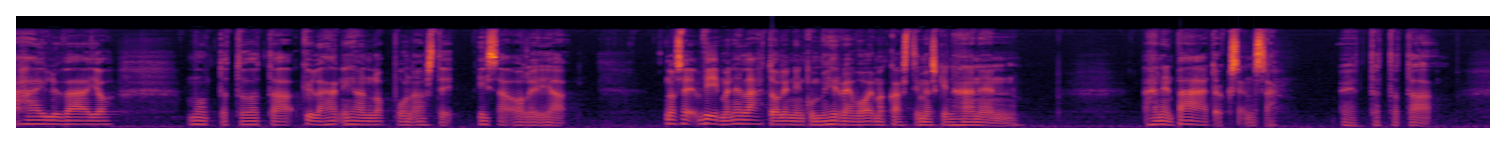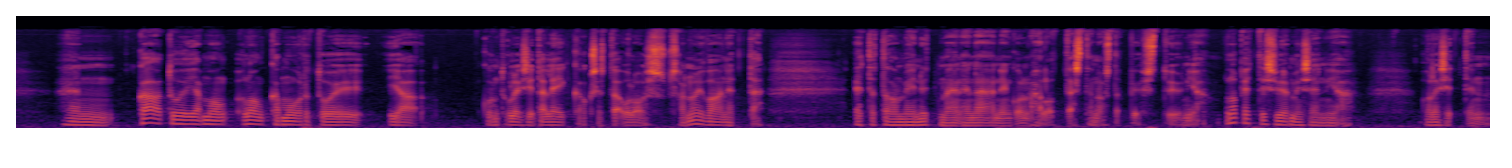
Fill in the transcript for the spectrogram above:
häilyvää jo, mutta tuota, kyllähän ihan loppuun asti isä oli. Ja no se viimeinen lähtö oli niin kuin hirveän voimakkaasti myöskin hänen, hänen päätöksensä, että tota, hän kaatui ja lonkka murtui ja kun tuli siitä leikkauksesta ulos, sanoi vaan, että, että Tomi, nyt mä en enää niin kuin halua tästä nosta pystyyn. Ja lopetti syömisen ja oli sitten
